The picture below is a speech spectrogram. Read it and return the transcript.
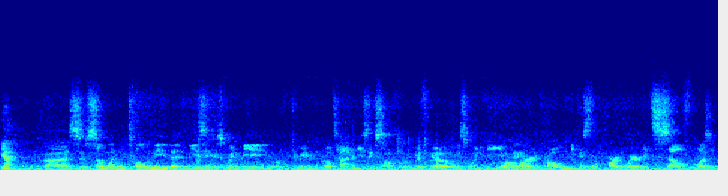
Yeah. Uh, so someone told me that music is going to be, or doing real-time music software with Go is going to be a hard problem because the hardware itself wasn't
